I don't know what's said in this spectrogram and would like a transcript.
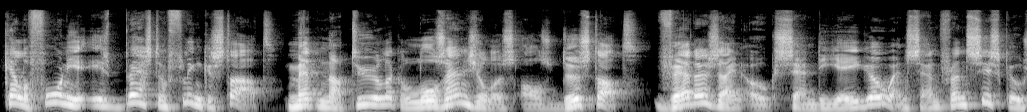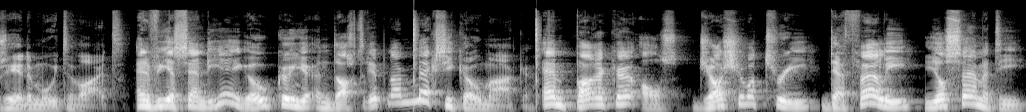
Californië is best een flinke staat. Met natuurlijk Los Angeles als de stad. Verder zijn ook San Diego en San Francisco zeer de moeite waard. En via San Diego kun je een dagtrip naar Mexico maken. En parken als Joshua Tree, Death Valley, Yosemite,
